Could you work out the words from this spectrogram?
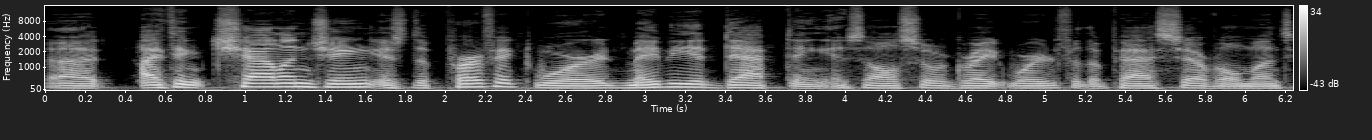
I think challenging is the perfect word. Maybe adapting is also a great word for the past several months.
